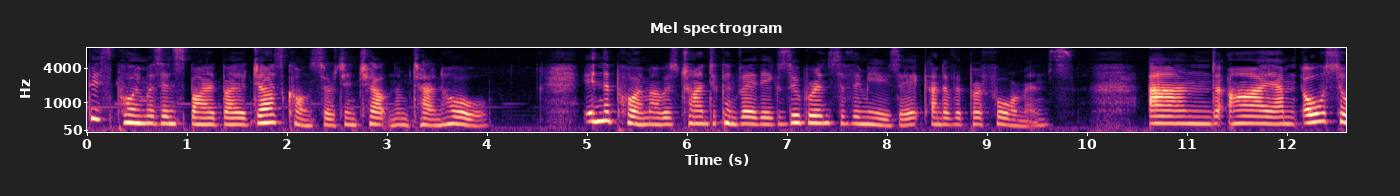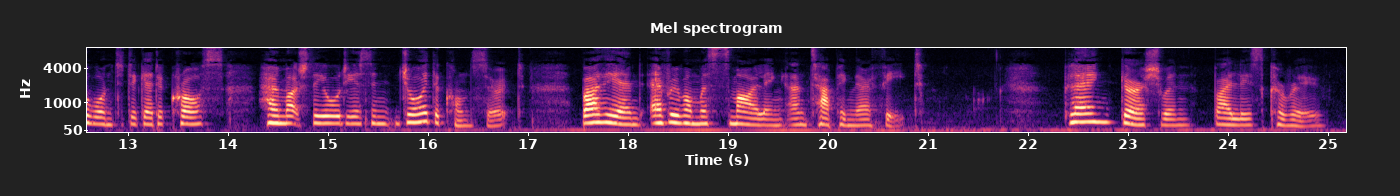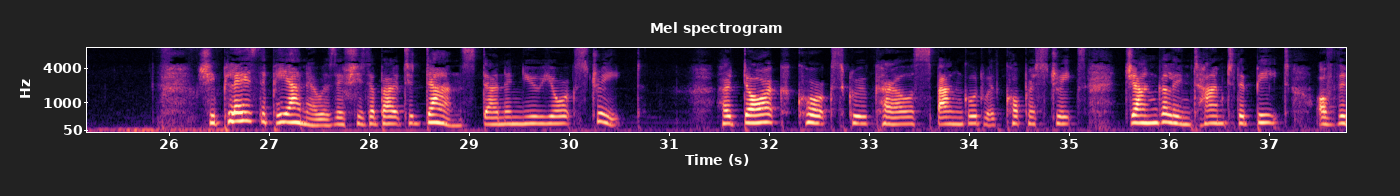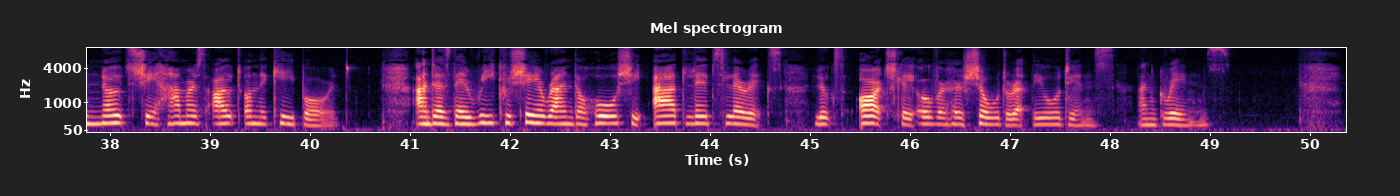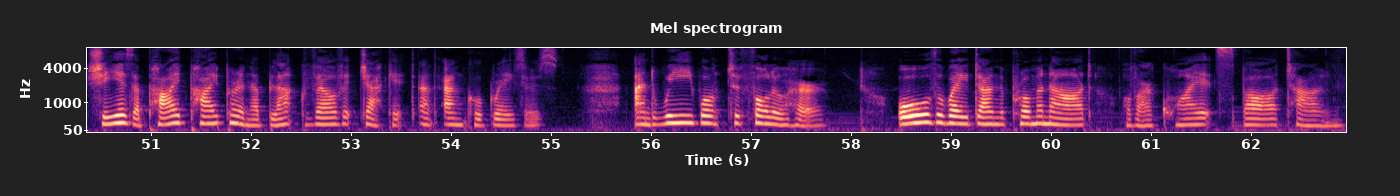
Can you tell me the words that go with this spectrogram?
This poem was inspired by a jazz concert in Cheltenham Town Hall. In the poem, I was trying to convey the exuberance of the music and of the performance, and I um, also wanted to get across how much the audience enjoyed the concert. By the end, everyone was smiling and tapping their feet. Playing Gershwin by Liz Carew. She plays the piano as if she's about to dance down a New York street. Her dark corkscrew curls, spangled with copper streaks, jangle in time to the beat of the notes she hammers out on the keyboard. And as they ricochet around the hall, she ad libs lyrics, looks archly over her shoulder at the audience, and grins. She is a Pied Piper in a black velvet jacket and ankle grazers, and we want to follow her all the way down the promenade of our quiet spa town.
